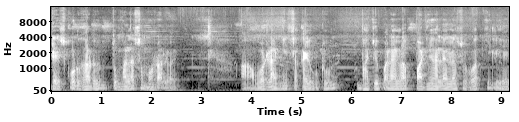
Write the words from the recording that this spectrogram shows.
ड्रेसकोड घालून तुम्हाला समोर आलो आहे वडिलांनी सकाळी उठून भाजीपाल्याला पाणी घालायला सुरुवात केली आहे.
